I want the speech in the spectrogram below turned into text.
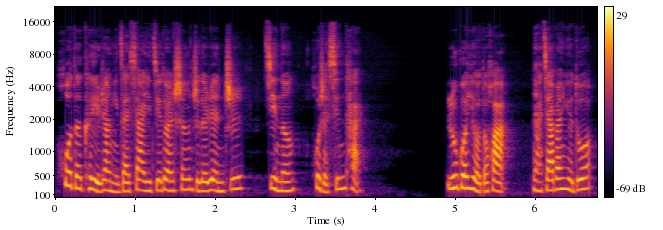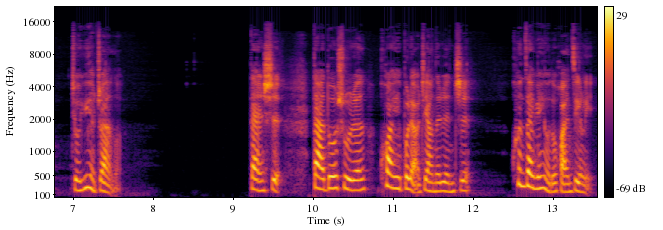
获得可以让你在下一阶段升职的认知、技能或者心态。如果有的话，那加班越多就越赚了。但是大多数人跨越不了这样的认知，困在原有的环境里。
